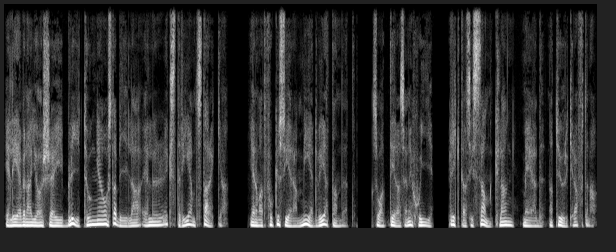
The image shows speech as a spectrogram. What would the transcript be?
Eleverna gör sig blytunga och stabila eller extremt starka genom att fokusera medvetandet så att deras energi riktas i samklang med naturkrafterna.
